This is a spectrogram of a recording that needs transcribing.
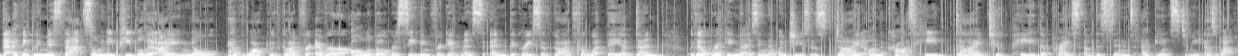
That I think we miss that. So many people that I know have walked with God forever are all about receiving forgiveness and the grace of God for what they have done without recognizing that when Jesus died on the cross, he died to pay the price of the sins against me as well.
